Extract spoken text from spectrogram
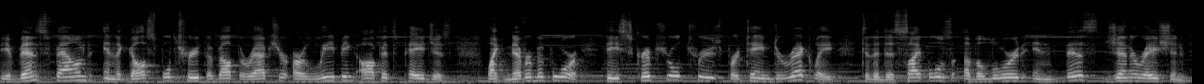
The events found in the gospel truth about the rapture are leaping off its pages. Like never before, these scriptural truths pertain directly to the disciples of the Lord in this generation.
